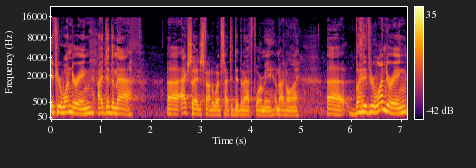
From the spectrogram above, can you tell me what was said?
If you're wondering, I did the math. Uh, actually, I just found a website that did the math for me. I'm not going to lie. Uh, but if you're wondering,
